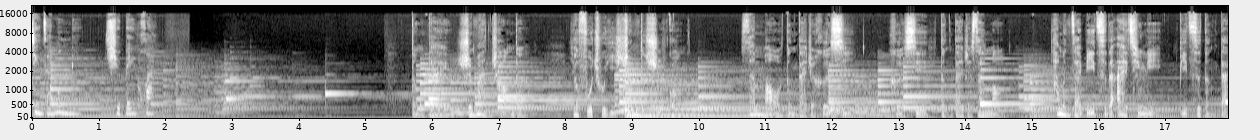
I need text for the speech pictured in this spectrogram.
竟在梦里去悲欢。等待是漫长的，要付出一生的时光。三毛等待着荷西，荷西等待着三毛，他们在彼此的爱情里彼此等待。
